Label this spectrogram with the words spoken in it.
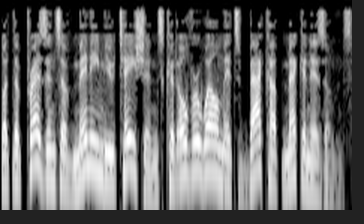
but the presence of many mutations could overwhelm its backup mechanisms.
